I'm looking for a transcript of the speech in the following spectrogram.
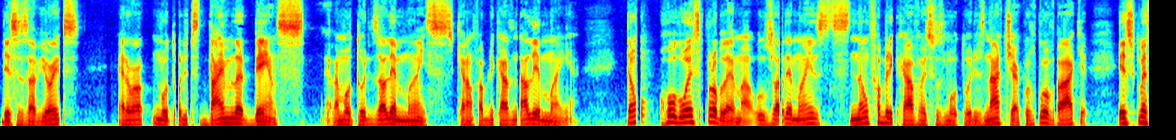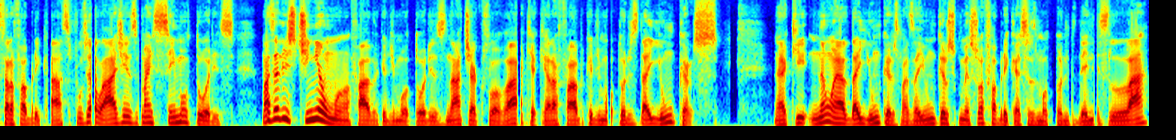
desses aviões, eram motores Daimler-Benz, eram motores alemães, que eram fabricados na Alemanha. Então rolou esse problema. Os alemães não fabricavam esses motores na Tchecoslováquia, eles começaram a fabricar as fuselagens, mas sem motores. Mas eles tinham uma fábrica de motores na Tchecoslováquia, que era a fábrica de motores da Junkers, né, que não era da Junkers, mas a Junkers começou a fabricar esses motores deles lá.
